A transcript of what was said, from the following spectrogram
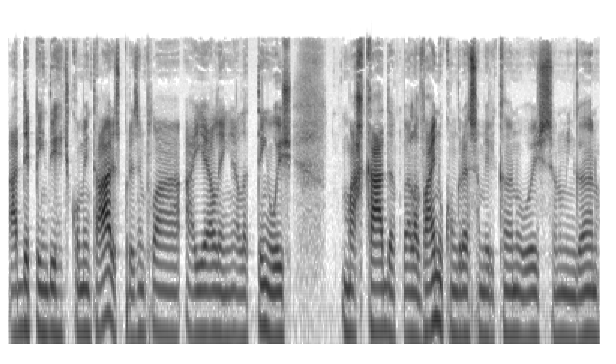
a depender de comentários, por exemplo, a, a Yellen, ela tem hoje marcada. Ela vai no Congresso americano hoje, se eu não me engano,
